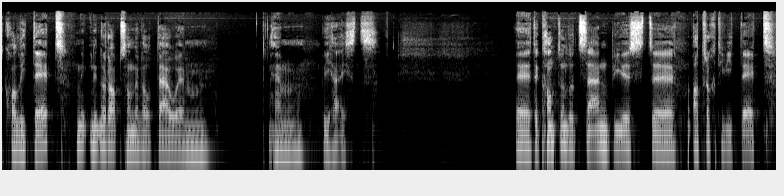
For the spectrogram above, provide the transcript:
die Qualität nicht, nicht nur ab, sondern halt auch, ähm, ähm, wie heisst's? Äh, der Kanton Luzern büßt äh, Attraktivität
